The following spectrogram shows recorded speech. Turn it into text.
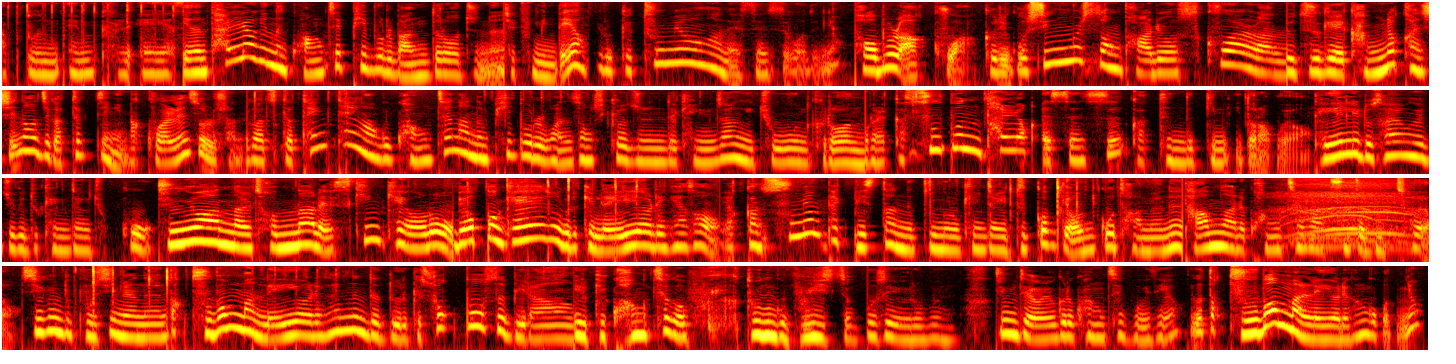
가쁜 앰플 AS 얘는 탄력 있는 광채 피부를 만들어주는 제품인데요. 이렇게 투명한 에센스거든요. double aqua 그리고 식물성 발효 스쿠알란 이 두 개의 강력한 시너지가 특징인 아쿠아렌 솔루션 얘가 진짜 탱탱하고 광채 나는 피부를 완성시켜주는데 굉장히 좋은 그런 뭐랄까 수분 탄력 에센스 같은 느낌이더라고요. daily로 사용해주기도 굉장히 좋고 중요한 날 전날에 스킨케어로 몇 번 계속 이렇게 layering해서 약간 수면팩 비슷한 느낌으로 굉장히 두껍게 얹고 자면은 다음날에 광채가 진짜 미쳐요. 지금도 보시면은 딱 두 번만 layering 했는데도 이렇게 속보습이랑 이렇게 광채가 휙 도는 거 보이시죠? 보세요 여러분. 지금 제 얼굴에 광채 보이세요? 이거 딱 두 번만 layering 한 거거든요?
